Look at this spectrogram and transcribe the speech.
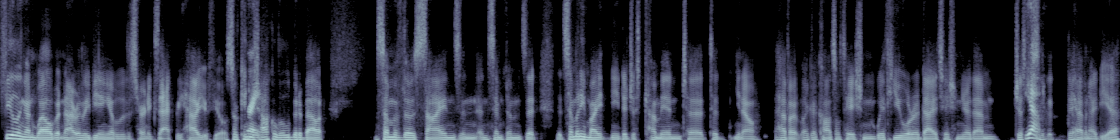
feeling unwell but not really being able to discern exactly how you feel so can right. you talk a little bit about some of those signs and, and symptoms that that somebody might need to just come in to to you know have a like a consultation with you or a dietitian near them just yeah. so that they have an idea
